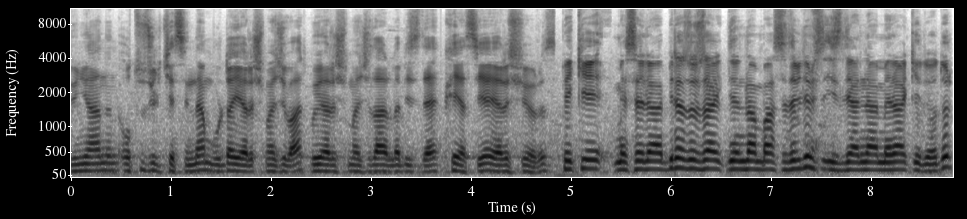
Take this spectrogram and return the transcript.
Dünyanın 30 ülkesinden burada yarışmacı var. Bu yarışmacılarla biz de kıyasıya yarışıyoruz. Peki mesela biraz özelliklerinden bahsedebilir misin? İzleyenler merak ediyordur.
